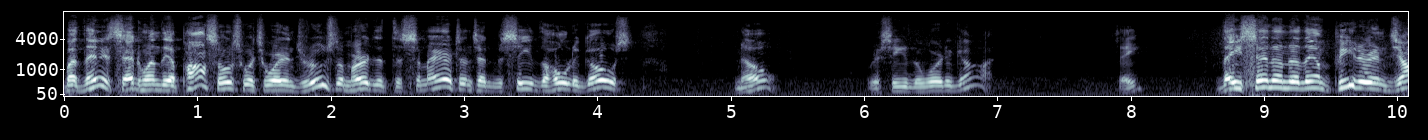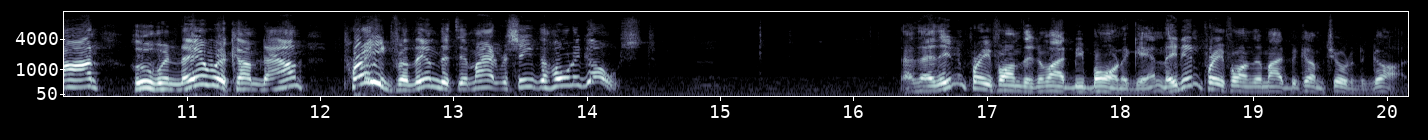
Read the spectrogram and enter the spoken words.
But then it said, when the apostles which were in Jerusalem heard that the Samaritans had received the Holy Ghost, no, received the Word of God. See? They sent unto them Peter and John, who, when they were come down, prayed for them that they might receive the Holy Ghost. Now, they didn't pray for them that they might be born again. They didn't pray for them that they might become children of God.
